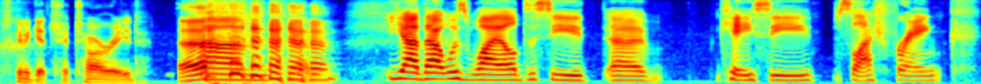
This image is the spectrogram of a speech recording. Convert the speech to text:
she's gonna get chitaried. Um, Yeah, that was wild to see uh, Casey slash Frank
